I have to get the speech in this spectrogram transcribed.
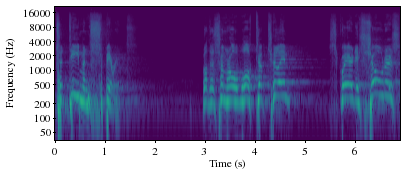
to demon spirits. Brother Sumrall walked up to him, squared his shoulders,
